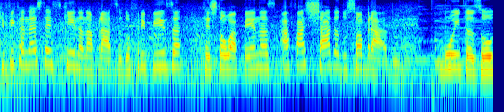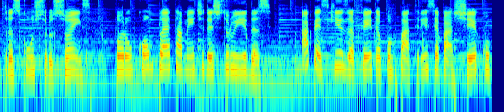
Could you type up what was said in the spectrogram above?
que fica nesta esquina na Praça do Fripisa, restou apenas a fachada do sobrado. Muitas outras construções foram completamente destruídas. A pesquisa feita por Patrícia Pacheco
